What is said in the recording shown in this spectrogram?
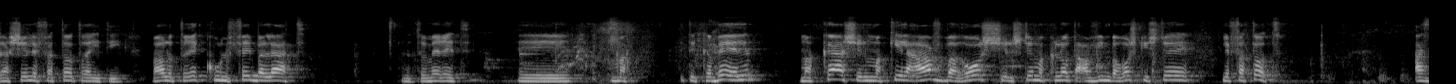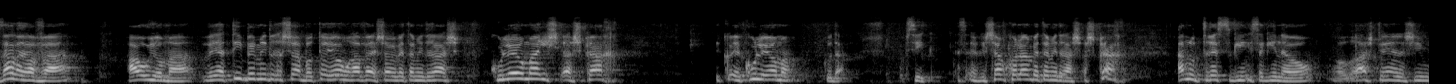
ראשי לפתות ראיתי. אמר לו, תראה קולפי בלט. זאת אומרת, אה, תקבל מכה של מקל עב בראש, של שתי מקלות עבים בראש, כשתי לפתות. אזל רבה, ההוא יומה, ויתי במדרשה. באותו יום רבה ישב בבית המדרש. כולי יומה איש- אשכח, כולי יומה, נקודה. פסיק. ישב כל היום בבית המדרש. אשכח, אנו תרי סגי- נאור, ראה שתי אנשים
